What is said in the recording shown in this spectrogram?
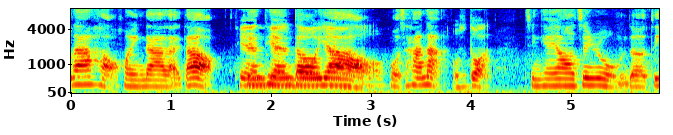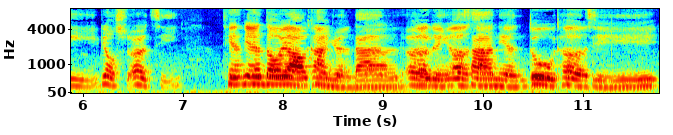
大家好，欢迎大家来到天天都要，我是哈娜，我是段，今天要进入我们的第六十二集，天天都要看远单，二零二三年度特辑。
